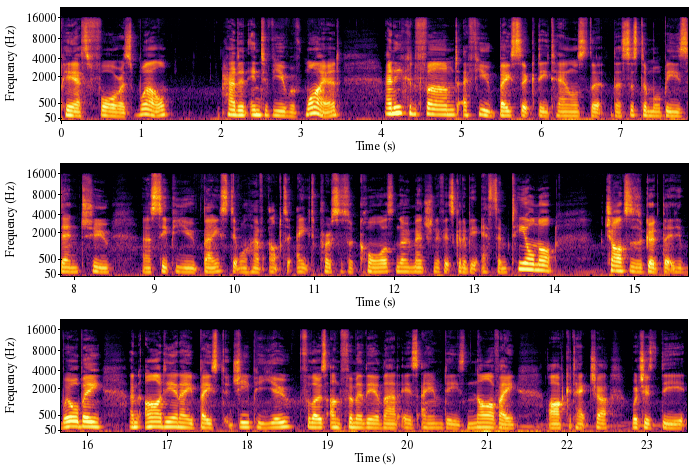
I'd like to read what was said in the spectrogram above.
PS4 as well, had an interview with Wired, and he confirmed a few basic details that the system will be Zen 2 uh, CPU based. It will have up to 8 processor cores, no mention if it's going to be SMT or not, chances are good that it will be. An RDNA based GPU, for those unfamiliar, that is AMD's Navi architecture, which is the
